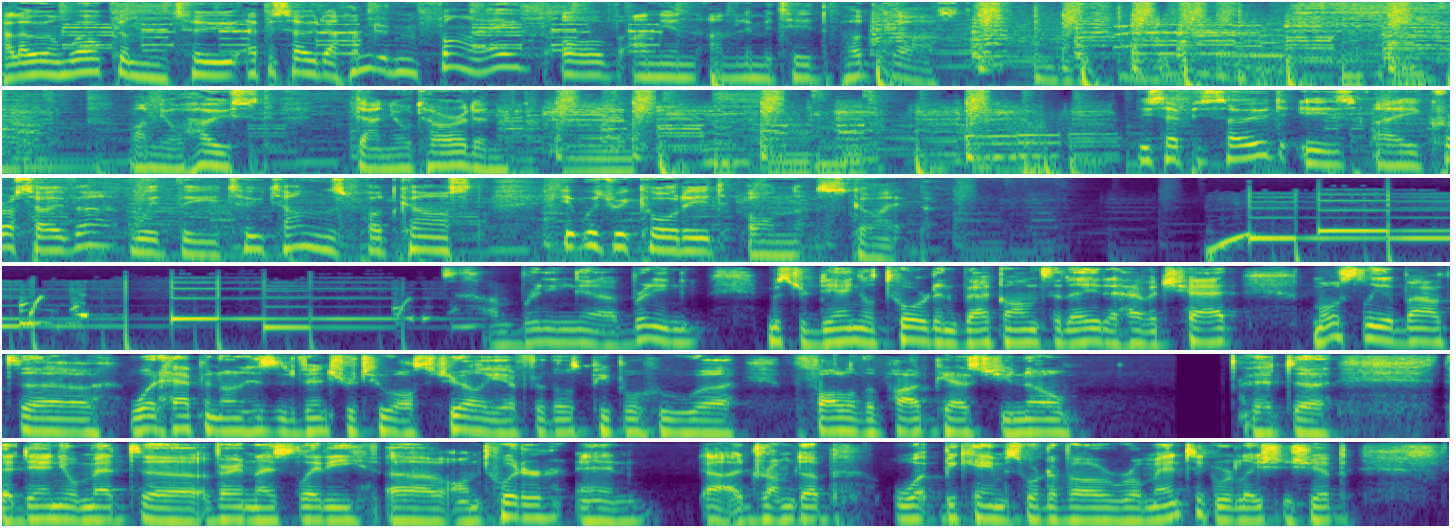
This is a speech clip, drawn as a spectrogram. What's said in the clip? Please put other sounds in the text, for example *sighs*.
Hello and welcome to episode 105 of Onion Unlimited podcast. I'm your host, Daniel Torridon. This episode is a crossover with the Two Tongues podcast. It was recorded on Skype. I'm bringing uh, bringing Mr. Daniel Torridon back on today to have a chat, mostly about uh, what happened on his adventure to Australia. For those people who uh, follow the podcast, you know that uh, that Daniel met uh, a very nice lady uh, on Twitter and drummed up what became sort of a romantic relationship,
